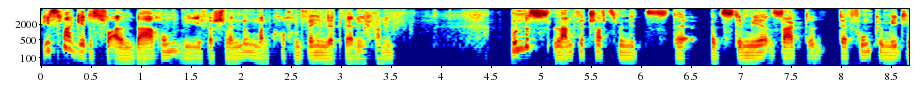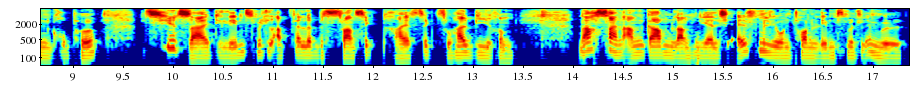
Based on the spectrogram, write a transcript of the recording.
Diesmal geht es vor allem darum, wie Verschwendung beim Kochen verhindert werden kann. Bundeslandwirtschaftsminister Özdemir sagte der Funke Mediengruppe, Ziel sei, die Lebensmittelabfälle bis 2030 zu halbieren. Nach seinen Angaben landen jährlich 11 Millionen Tonnen Lebensmittel im Müll.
